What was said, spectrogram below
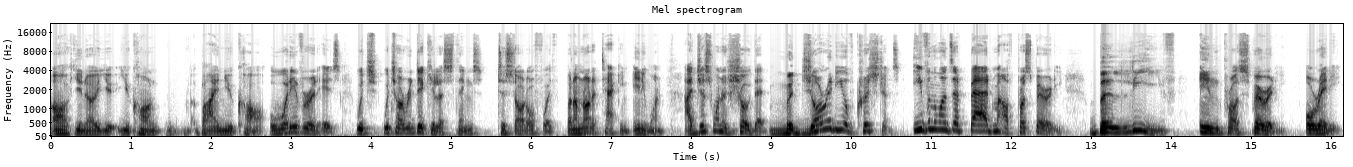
oh, you know, you, you can't buy a new car, or whatever it is, which which are ridiculous things to start off with. But I'm not attacking anyone. I just want to show that majority of Christians, even the ones that badmouth prosperity, believe in prosperity already.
